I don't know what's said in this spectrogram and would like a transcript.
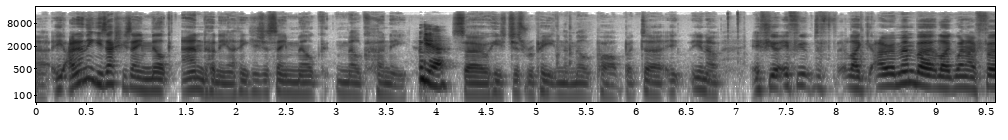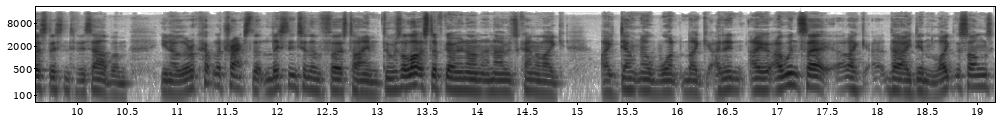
Uh, he, I don't think he's actually saying milk and honey. I think he's just saying milk, milk, honey. Yeah, So he's just repeating the milk part. But uh, it, you know, if you if you like, I remember like when I first listened to this album, you know, there were a couple of tracks that listening to them the first time, there was a lot of stuff going on, and I was kind of like, I don't know what like I didn't I, I wouldn't say like that I didn't like the songs,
